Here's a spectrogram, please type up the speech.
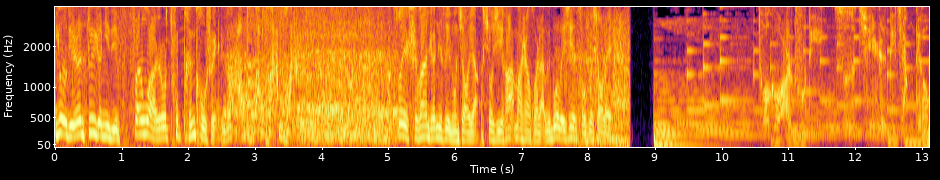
有的人对着你的饭碗就是吐喷口水，啊啪啪啪。所以吃饭真的是一种教养。休息一下，马上回来。微博、微信搜索小雷。脱口而出的是秦人的腔调，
